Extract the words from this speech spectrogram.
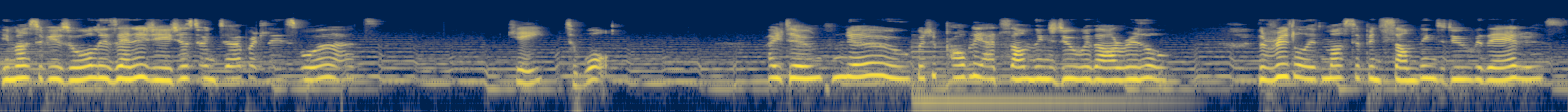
He must have used all his energy just to interpret these words. Key to what? I don't know, but it probably had something to do with our riddle. The riddle, it must have been something to do with Aeris.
